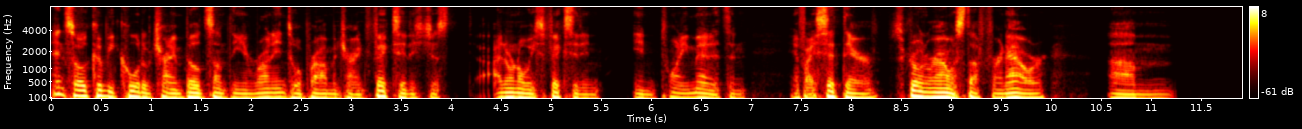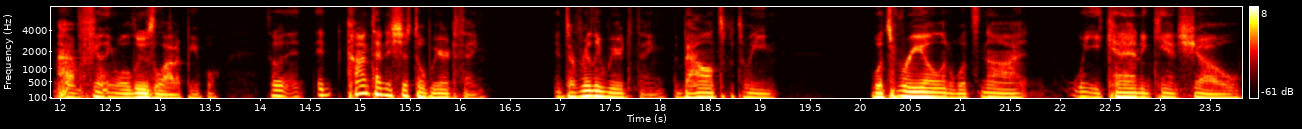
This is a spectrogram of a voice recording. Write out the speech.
And so it could be cool to try and build something and run into a problem and try and fix it. It's just I don't always fix it in in 20 minutes and if I sit there screwing around with stuff for an hour, um, I have a feeling we'll lose a lot of people. So it, it content is just a weird thing. It's a really weird thing. The balance between what's real and what's not, what you can and can't show,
